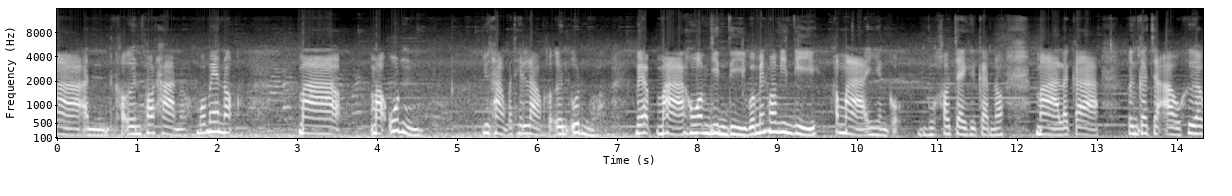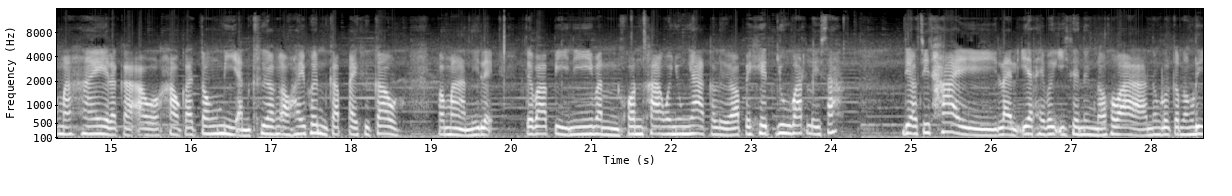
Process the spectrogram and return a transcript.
มาอันเขาเอิ้นพ่อทานเนาะบ่แม่นเนาะมามาอุ่น อยู่ทางประเทศลาวเขาเอิ้นอุ่นบ่แบบมาร่วมยินดีบ่แม่นร่วมยินดีเข้ามาอีหยังก็บ่เข้าใจคือกันเนาะมาแล้วก็เพิ่นก็จะเอาเครื่องมาให้แล้วก็เอาเฮาก็ต้องมีอันเครื่องเอาให้เพิ่นกลับไปคือเก่าประมาณนี้แหละ แต่ว่าปีนี้มันค่อนข้างว่ายุ่งยากก็เลยว่าไปเฮ็ดอยู่วัดเลยซะ เดี๋ยวสิถ่ายรายละเอียดให้เบิ่งอีกเทื่อหนึงเนาะเพราะว่าน้องรถกับน้องลี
